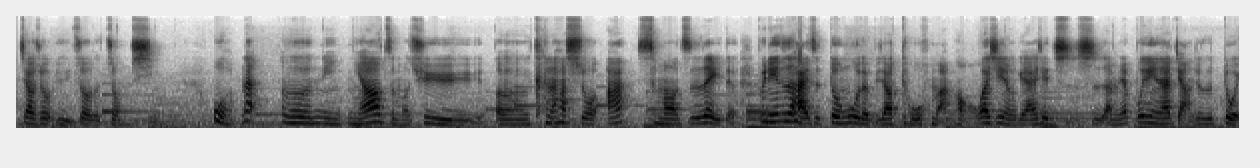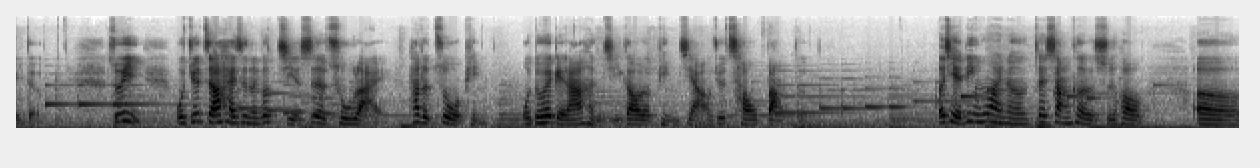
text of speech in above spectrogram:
叫做宇宙的中心。哇，那呃，你你要怎么去呃跟他说啊什么之类的？不一定是孩子顿悟的比较多嘛，吼，外星人给他一些指示啊，人家不一定人家讲就是对的。所以我觉得只要孩子能够解释得出来他的作品，我都会给他很极高的评价，我觉得超棒的。而且另外呢，在上课的时候，呃，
